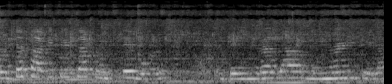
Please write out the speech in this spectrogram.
मोठ्या सावित्रीचा पुसते बोल. बेंद्राला बेंद्राने केला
